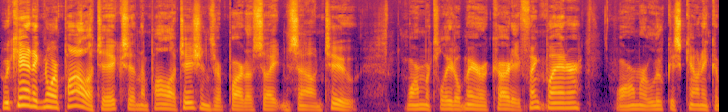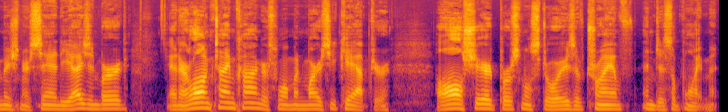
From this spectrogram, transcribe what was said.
We can't ignore politics, and the politicians are part of Sight and Sound, too. Former Toledo Mayor Carty Finkbeiner, former Lucas County Commissioner Sandy Isenberg, and our longtime Congresswoman Marcy Kaptur all shared personal stories of triumph and disappointment.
